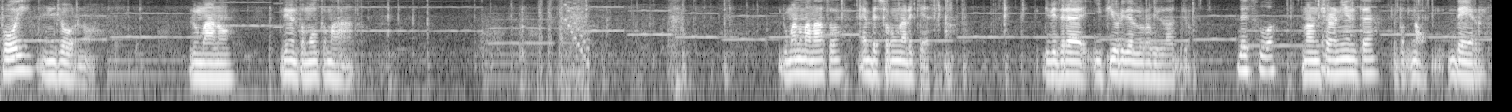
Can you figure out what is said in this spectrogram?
Poi, un giorno, l'umano diventò molto malato. L'umano malato ebbe solo una richiesta. Di vedere i fiori del loro villaggio. Del suo. Ma non c'era niente No, there.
